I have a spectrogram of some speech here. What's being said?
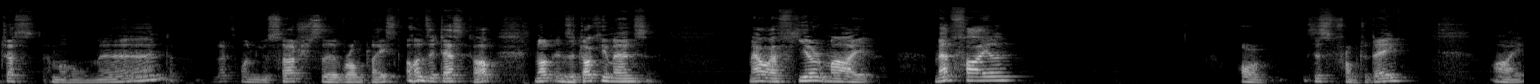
Just a moment. That's when you search the wrong place on the desktop, not in the documents. Now I have here my map file or this from today. I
